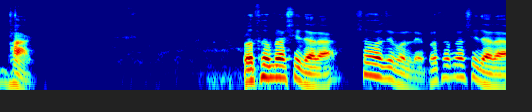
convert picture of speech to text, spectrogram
ভাগ। প্রথম রাশি দ্বারা সহজে বললে, প্রথম রাশি দ্বারা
